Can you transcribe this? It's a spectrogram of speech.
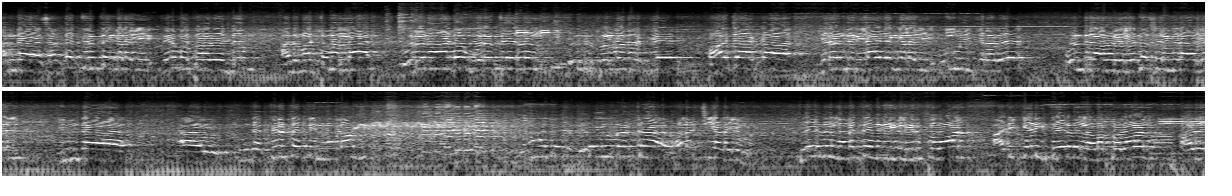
அந்த சட்ட திருத்தங்களை திரும்ப பெற வேண்டும். அது மட்டுமல்ல ஒரு நாடு ஒரு தேர்தல் என்று அவர்கள் என்ன சொல்கிறார்கள்? இந்த இந்த திருத்தத்தின் மூலம் நாடு வளர்ச்சி அடையும். தேர்தல் நடத்தை விதிகள் இருப்பதால் அடிக்கடி தேர்தல் நடப்பதால் அது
